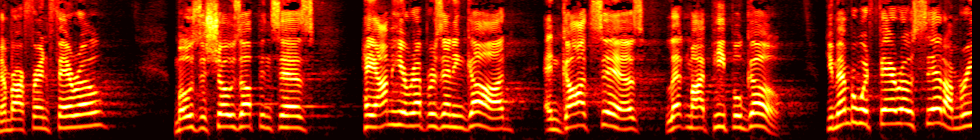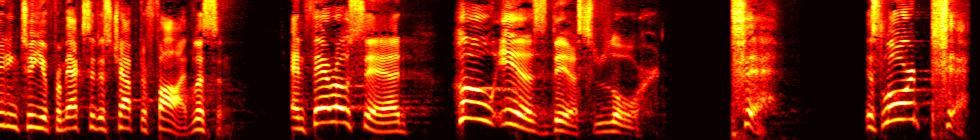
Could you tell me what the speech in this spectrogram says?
Remember our friend Pharaoh? Moses shows up and says, Hey, I'm here representing God, and God says, Let my people go. You remember what Pharaoh said? I'm reading to you from Exodus chapter 5. Listen. And Pharaoh said, Who is this Lord? Pfft. This Lord? Pfft.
